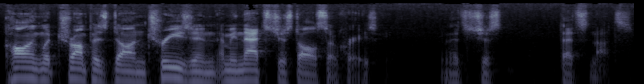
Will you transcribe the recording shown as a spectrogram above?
calling what Trump has done treason. I mean, that's just also crazy. That's just, that's nuts.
